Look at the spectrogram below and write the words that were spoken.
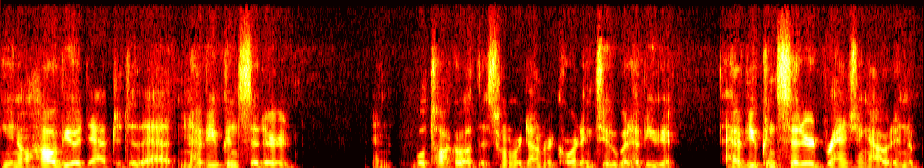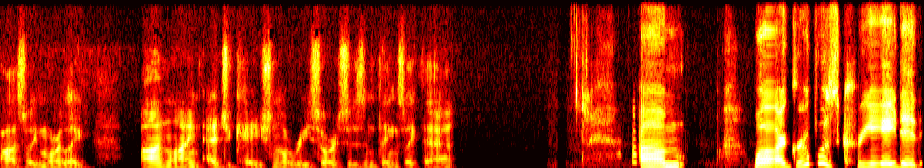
you know, how have you adapted to that? And have you considered, and we'll talk about this when we're done recording too, but have you, have you considered branching out into possibly more like online educational resources and things like that? Um, well, our group was created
